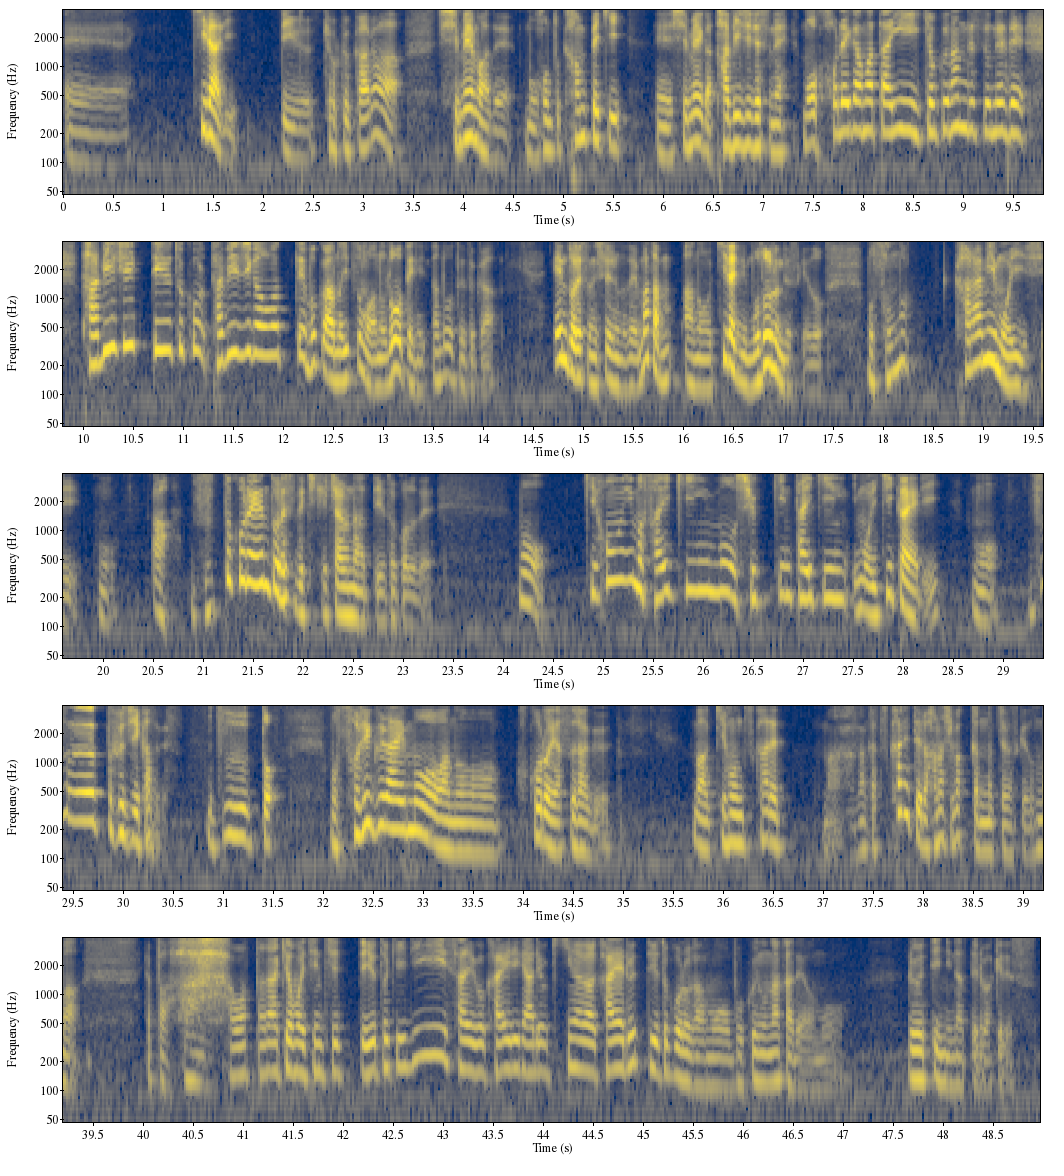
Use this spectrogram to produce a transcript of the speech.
えー「キラリ」っていう曲から締めまでもうほんと完璧、えー、締めが旅路ですね。もうこれがまたいい曲なんですよね。で旅路っていうところ旅路が終わって僕はあのいつもあのローテにローテとかエンドレスにしてるのでまたあのキラリに戻るんですけどもうその絡みもいいしもうあずっとこれエンドレスで聴けちゃうなっていうところで。もう基本今最近もう出勤退勤もう行き帰りもうずっと藤井風です。ずっと。もうそれぐらいもうあの心安らぐ。まあ基本疲れまあなんか疲れてる話ばっかになっちゃいますけどまあやっぱ「はあ終わったな今日も一日」っていう時に最後帰りにあれを聞きながら帰るっていうところがもう僕の中ではもうルーティンになってるわけです。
